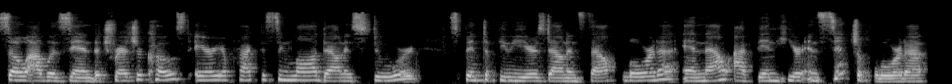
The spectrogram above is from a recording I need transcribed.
So I was in the Treasure Coast area practicing law down in Stuart, spent a few years down in South Florida, and now I've been here in Central Florida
